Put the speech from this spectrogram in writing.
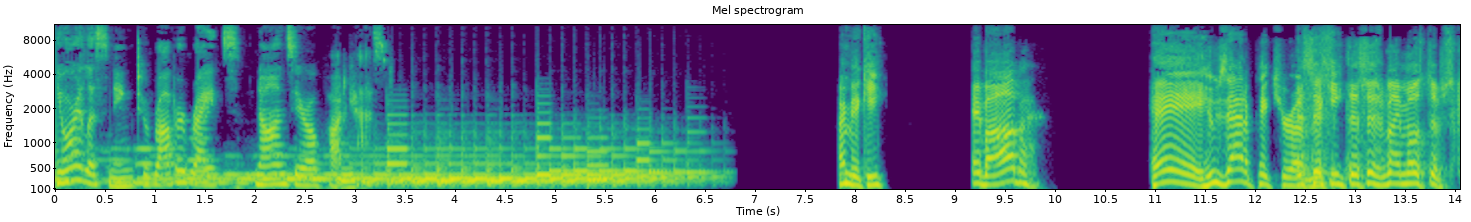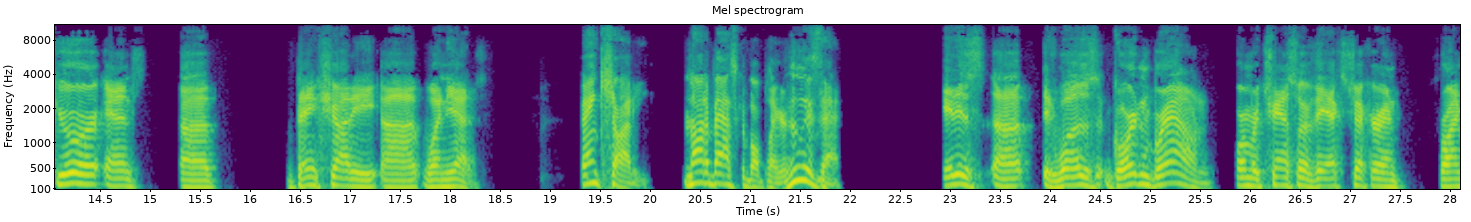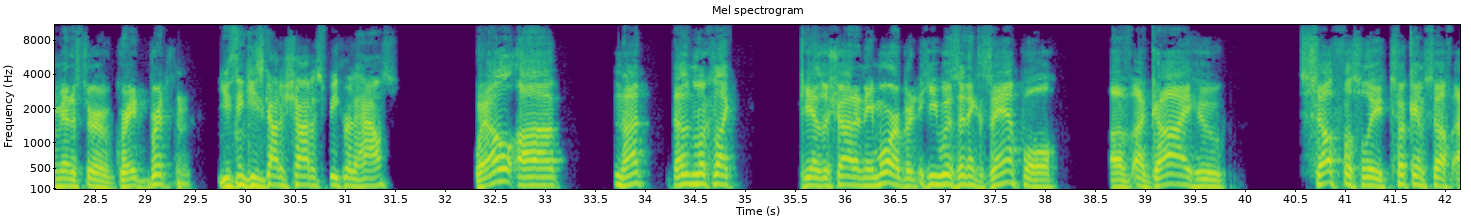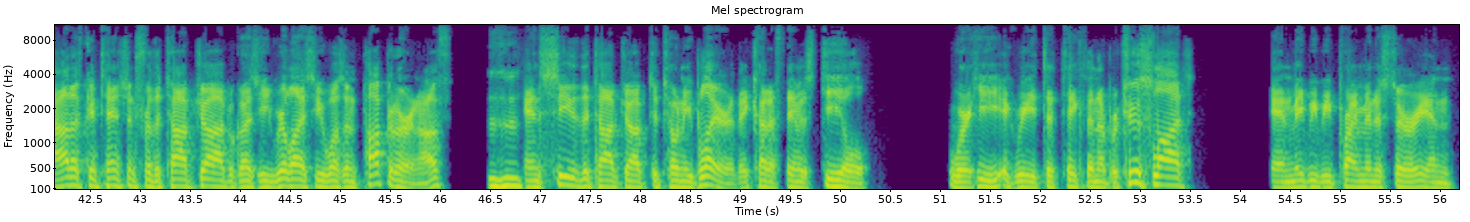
You're listening to Robert Wright's Nonzero Podcast. Hi, Mickey. Hey, Bob. Hey, who's that a picture of, This Mickey? is this is my most obscure and uh, bank shoddy uh, one yet. Bank Shoddy, not a basketball player. Who is that? It is. Uh, it was Gordon Brown, former Chancellor of the Exchequer and Prime Minister of Great Britain. You think he's got a shot at Speaker of the House? Well, uh, not doesn't look like he has a shot anymore. But he was an example of a guy who selflessly took himself out of contention for the top job because he realized he wasn't popular enough Mm-hmm. and ceded the top job to Tony Blair. They cut a famous deal where he agreed to take the number two slot and maybe be prime minister in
